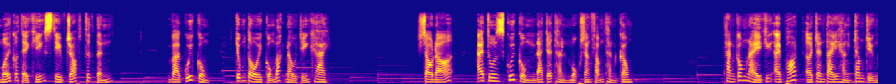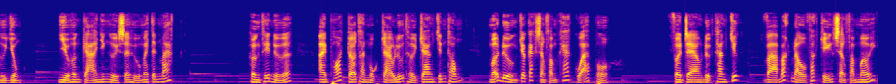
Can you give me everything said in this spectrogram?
mới có thể khiến Steve Jobs thức tỉnh. Và cuối cùng, chúng tôi cũng bắt đầu triển khai. Sau đó, iTunes cuối cùng đã trở thành một sản phẩm thành công – Thành công này khiến iPod ở trên tay hàng trăm triệu người dùng, nhiều hơn cả những người sở hữu máy tính Mac. Hơn thế nữa, iPod trở thành một trào lưu thời trang chính thống, mở đường cho các sản phẩm khác của Apple. Fadell được thăng chức và bắt đầu phát triển sản phẩm mới.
